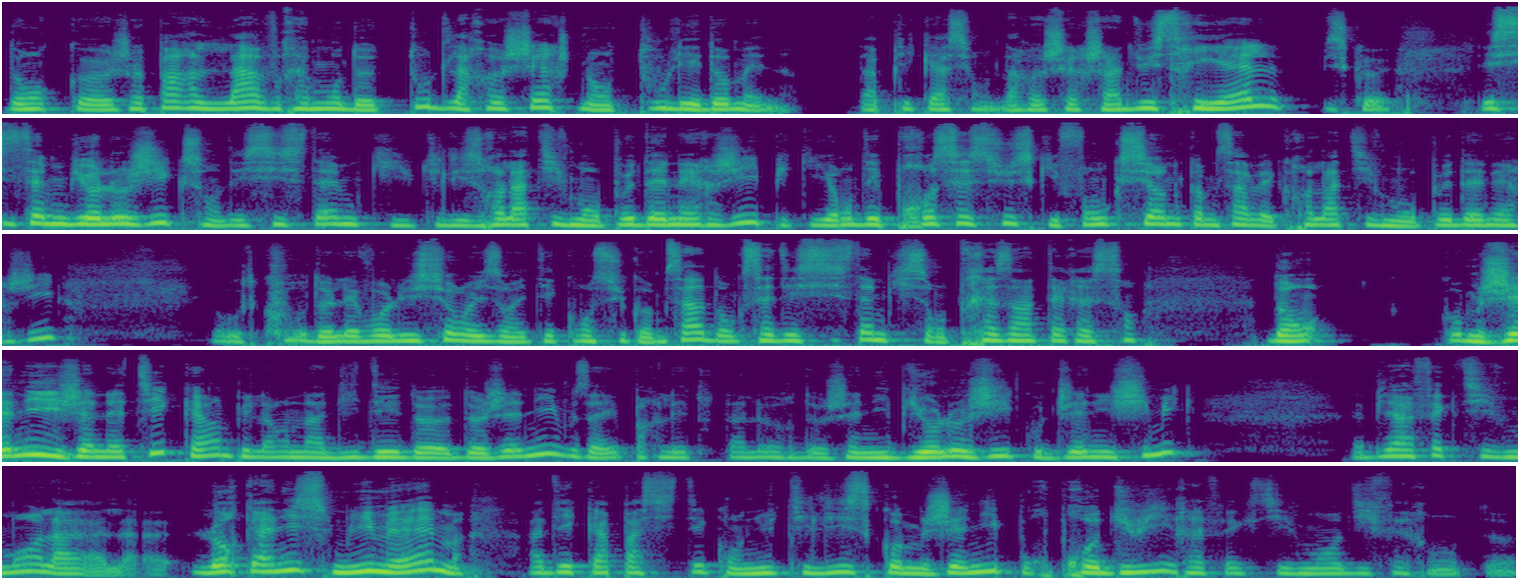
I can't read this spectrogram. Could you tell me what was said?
Donc, euh, je parle là vraiment de toute la recherche dans tous les domaines d'application, de la recherche industrielle, puisque les systèmes biologiques sont des systèmes qui utilisent relativement peu d'énergie, puis qui ont des processus qui fonctionnent comme ça avec relativement peu d'énergie. Au cours de l'évolution, ils ont été conçus comme ça. Donc, c'est des systèmes qui sont très intéressants dans, comme génie génétique. Hein, puis là, on a l'idée de, de, génie. Vous avez parlé tout à l'heure de génie biologique ou de génie chimique eh bien effectivement, l'organisme lui-même a des capacités qu'on utilise comme génie pour produire effectivement différentes euh,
